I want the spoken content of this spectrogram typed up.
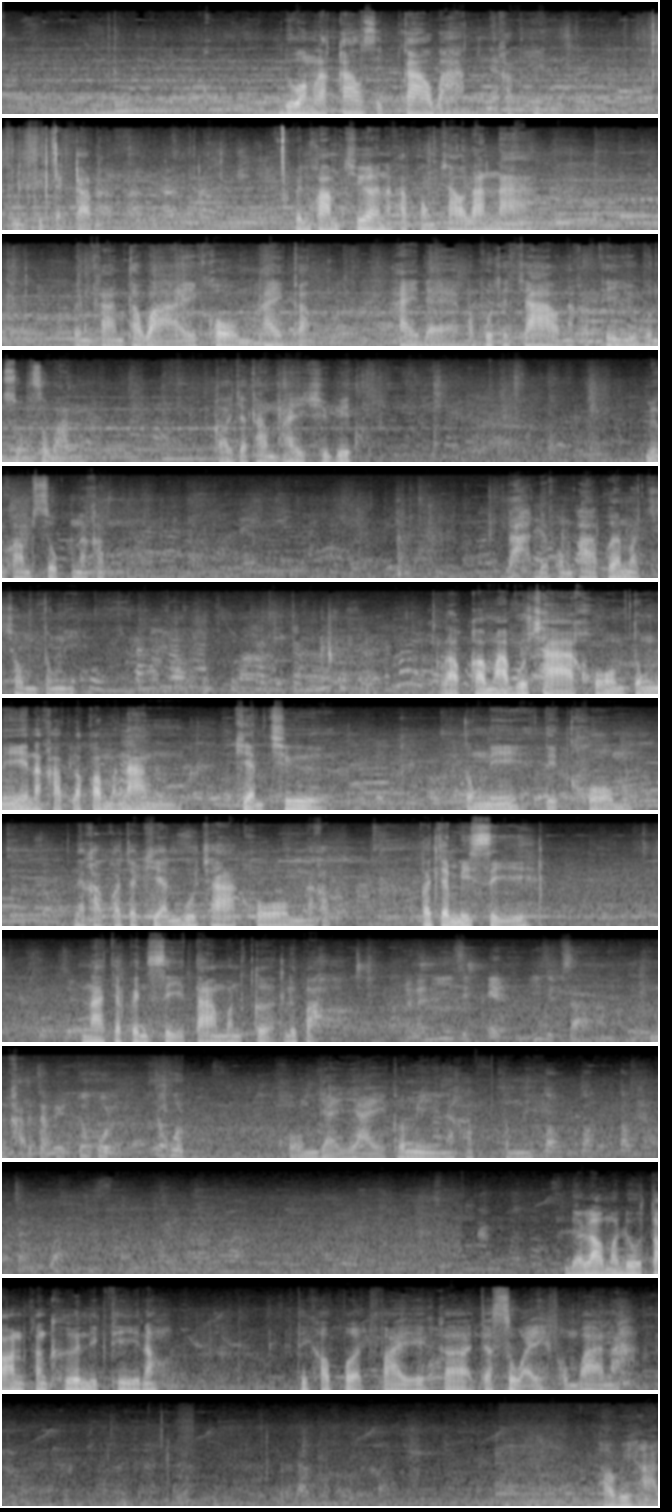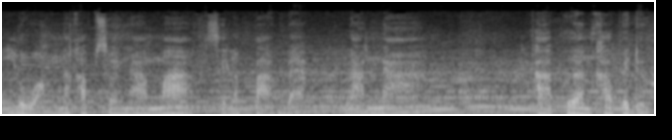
ดวงละ 99 บาทนะครับเห็นมีกิจกรรม เป็นความเชื่อนะครับของชาวล้านนา เป็นการถวายโคมให้กับให้แด่พระพุทธเจ้านะครับที่อยู่บนสวงสวรรค์ ก็จะทำให้ชีวิต มีความสุขนะครับเดี๋ยวผมพาเพื่อนมาชมตรงนี้ เราก็มาบูชาโคมตรงนี้นะครับ แล้วก็มานั่งเขียนชื่อ ตรงนี้ติดโคมนะครับ ก็จะเขียนบูชาโคมนะครับ ก็จะมีสี น่าจะเป็นสีตามวันเกิดหรือเปล่าอันนั้น21 23นะครับถ้าจำไม่ผิดเจ้าคุณเจ้าคุณโคมใหญ่ ๆ ก็มีนะครับ ตรงนี้ต้องต้องต้องถามอาจารย์ดีกว่าเดี๋ยวเรามาดูตอนกลางคืนอีกทีเนาะ ที่เขาเปิดไฟก็จะสวยผมว่านะ พระวิหารหลวงนะครับ สวยงามมากศิลปะแบบล้านนา พาเพื่อนเข้าไปดู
